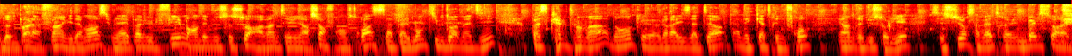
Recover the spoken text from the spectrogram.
Je donne pas la fin, évidemment. Si vous n'avez pas vu le film, rendez-vous ce soir à 21h sur France 3. Ça s'appelle Mon petit doigt m'a dit. Pascal Thomas, donc, euh, le réalisateur, avec Catherine Fro et André Dussolier. C'est sûr, ça va être une belle soirée.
